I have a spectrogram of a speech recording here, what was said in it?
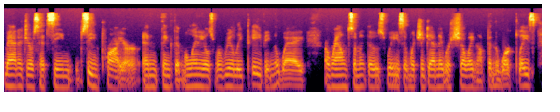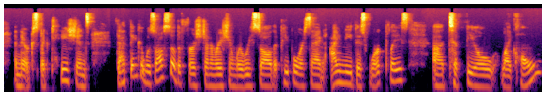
managers had seen seen prior, and think that millennials were really paving the way around some of those ways in which, again, they were showing up in the workplace and their expectations I think it was also the first generation where we saw that people were saying, I need this workplace uh, to feel like home.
